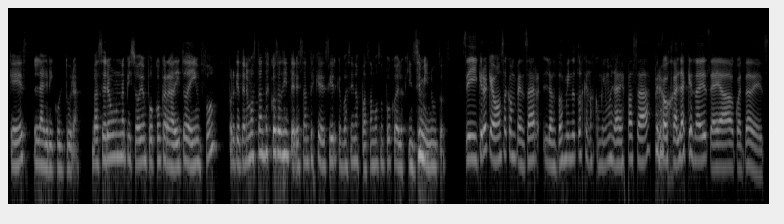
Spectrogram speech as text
que es la agricultura. Va a ser un episodio un poco cargadito de info, porque tenemos tantas cosas interesantes que decir que así nos pasamos un poco de los 15 minutos. Sí, creo que vamos a compensar los dos minutos que nos comimos la vez pasada, pero ojalá que nadie se haya dado cuenta de eso.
